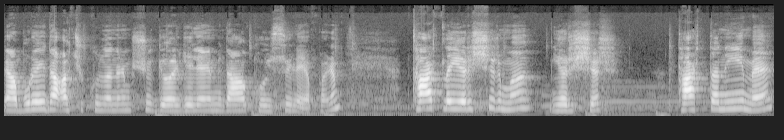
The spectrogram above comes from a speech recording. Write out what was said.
Veya burayı da açık kullanırım. Şu gölgelerimi daha koyusuyla yaparım. Tart'la yarışır mı? Yarışır. Tart'tan iyi mi?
